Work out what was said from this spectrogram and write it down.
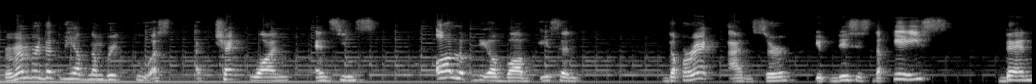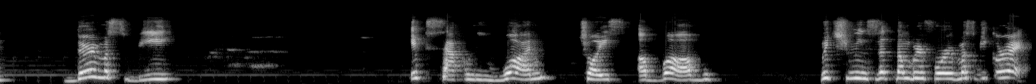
Remember that we have number 2 as a check 1 and since all of the above isn't the correct answer, if this is the case, then there must be exactly one choice above, which means that number 4 must be correct.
